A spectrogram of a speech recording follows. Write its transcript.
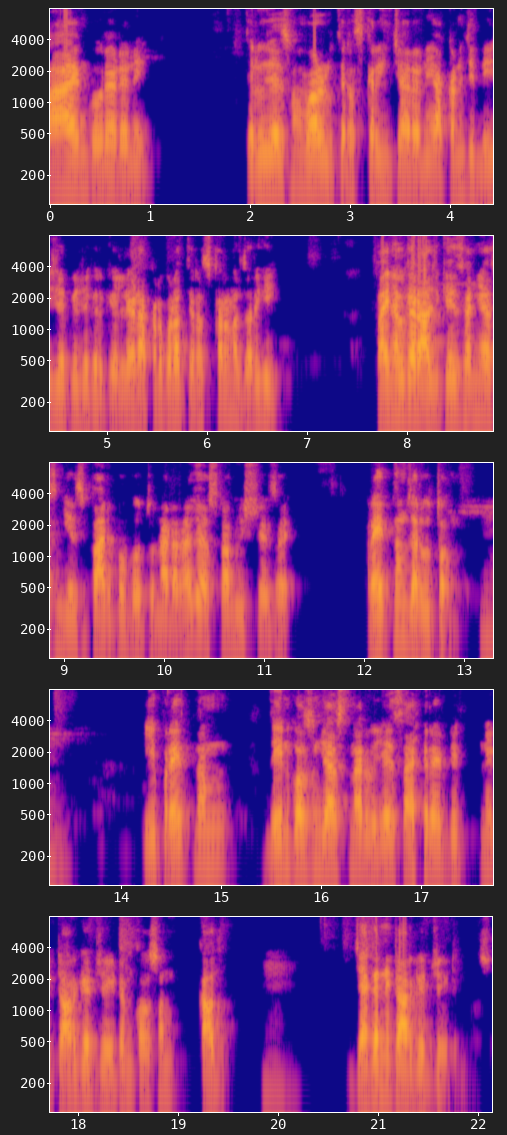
సహాయం కోరాడని తెలుగుదేశం వాళ్ళు తిరస్కరించారని అక్కడి నుంచి బీజేపీ దగ్గరికి వెళ్ళాడు. అక్కడ కూడా తిరస్కరణ జరిగి ఫైనల్గా రాజకీయ సన్యాసం చేసి పారిపోబోతున్నాడు అనేది ఎస్టాబ్లిష్ చేసే ప్రయత్నం జరుగుతోంది. ఈ ప్రయత్నం దేనికోసం చేస్తున్నారు? విజయసాయి రెడ్డిని టార్గెట్ చేయటం కోసం కాదు. జగన్ని టార్గెట్ చేయటం కోసం.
